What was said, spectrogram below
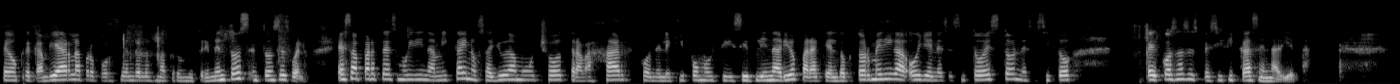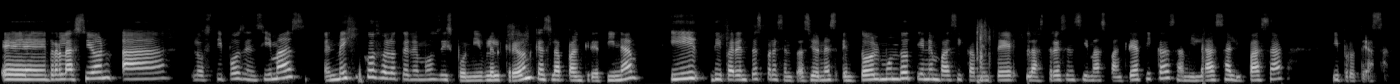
tengo que cambiar la proporción de los macronutrientes. Entonces, bueno, esa parte es muy dinámica y nos ayuda mucho trabajar con el equipo multidisciplinario para que el doctor me diga, oye, necesito esto, necesito eh, cosas específicas en la dieta. en relación a los tipos de enzimas, en México solo tenemos disponible el creón, que es la pancreatina, y diferentes presentaciones en todo el mundo tienen básicamente las tres enzimas pancreáticas, amilasa, lipasa y proteasa.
